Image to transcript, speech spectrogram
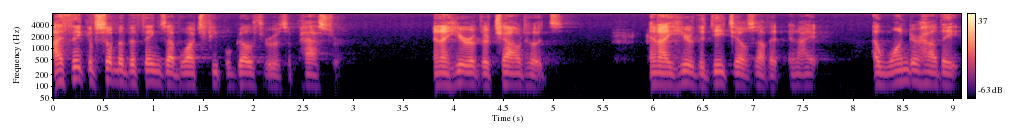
I think of some of the things I've watched people go through as a pastor, and I hear of their childhoods, and I hear the details of it, and I, I wonder how they,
